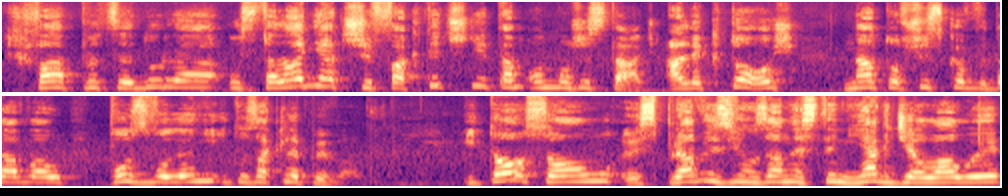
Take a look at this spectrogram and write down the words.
trwa procedura ustalania, czy faktycznie tam on może stać. Ale ktoś na to wszystko wydawał pozwolenie i to zaklepywał. I to są e, sprawy związane z tym, jak działały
